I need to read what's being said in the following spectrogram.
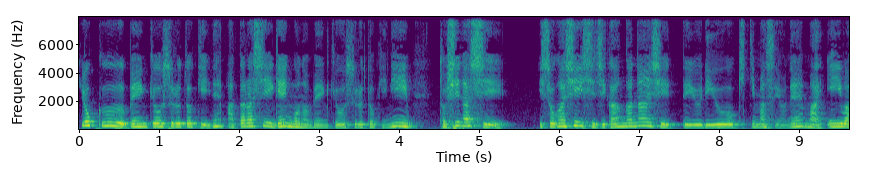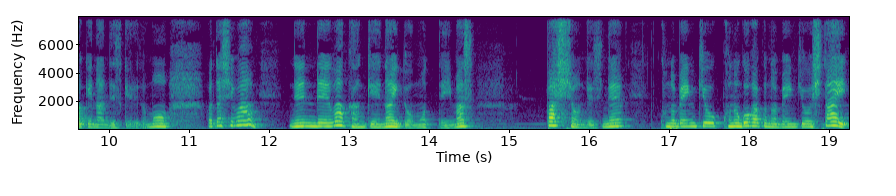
よく勉強するときね、新しい言語の勉強をするときに、年だし、忙しいし時間がないしっていう理由を聞きますよね。まあ言い訳なんですけれども、私は年齢は関係ないと思っています。パッションですね。この勉強、この語学の勉強をしたい。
